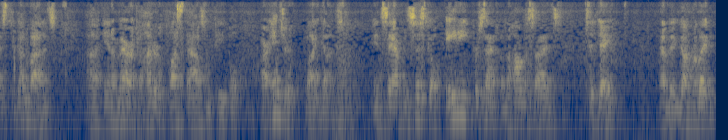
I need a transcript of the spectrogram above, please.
to gun violence uh, in America. 100 plus thousand people are injured by guns. In San Francisco, 80% of the homicides to date have been gun related.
